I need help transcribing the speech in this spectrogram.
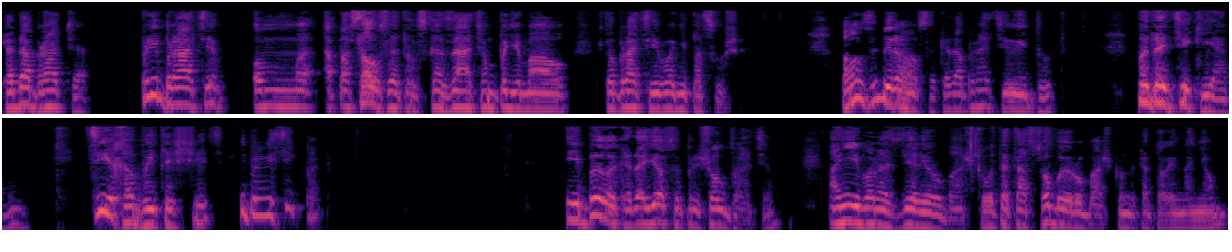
Когда братья, при братьях, он опасался этого сказать, он понимал, что братья его не послушают. А он собирался, когда братья уйдут, подойти к яме, тихо вытащить и привести к папе. И было, когда Йосиф пришел к братьям, они его раздели рубашку, вот эта особая рубашка, на которой на нем,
